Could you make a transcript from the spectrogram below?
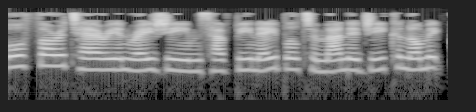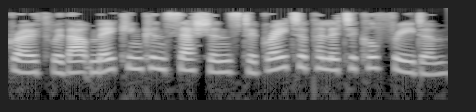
Authoritarian regimes have been able to manage economic growth without making concessions to greater political freedom.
